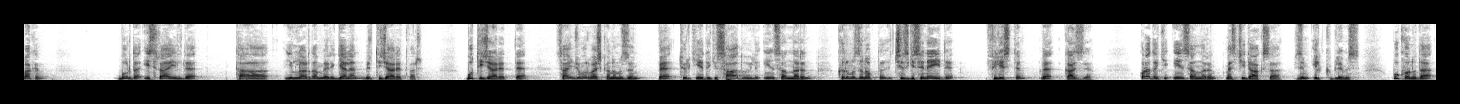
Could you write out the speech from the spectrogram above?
Bakın burada İsrail'de ta yıllardan beri gelen bir ticaret var. Bu ticarette Sayın Cumhurbaşkanımızın ve Türkiye'deki sağduyulu insanların kırmızı nokta çizgisi neydi? Filistin ve Gazze. Oradaki insanların Mescid-i Aksa bizim ilk kıblemiz. Bu konuda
